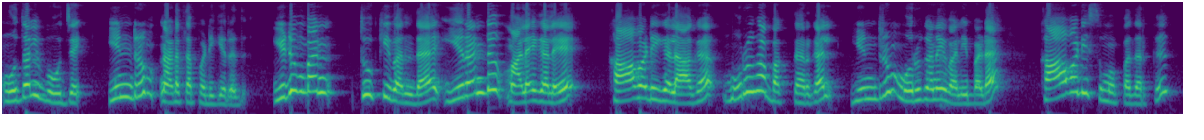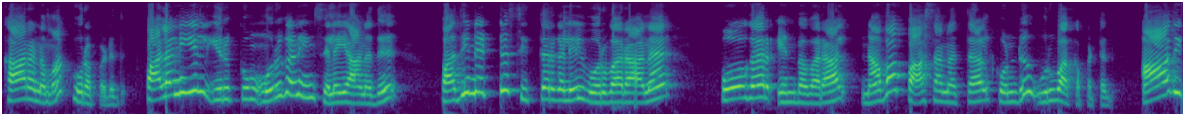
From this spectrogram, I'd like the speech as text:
முதல் பூஜை இன்றும் நடத்தப்படுகிறது. இடும்பன் தூக்கி வந்த இரண்டு மலைகளே காவடிகளாக முருக பக்தர்கள் இன்றும் முருகனை வழிபட காவடி சுமப்பதற்கு காரணமா கூறப்படுது. பழனியில் இருக்கும் முருகனின் சிலையானது பதினெட்டு சித்தர்களில் ஒருவரான போகர் என்பவரால் நவ பாசனத்தால் கொண்டு உருவாக்கப்பட்டது. ஆதி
